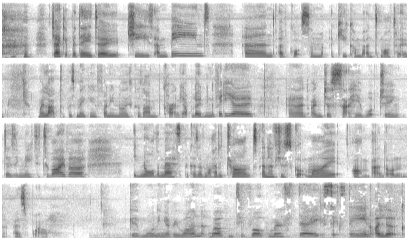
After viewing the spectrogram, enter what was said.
jacket potato, cheese and beans, and I've got some cucumber and tomato. My laptop is making a funny noise because I'm currently uploading a video, and I'm just sat here watching Designated Survivor. Ignore the mess because I've not had a chance, and I've just got my armband on as well. Good morning everyone, welcome to Vlogmas day 16. I look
